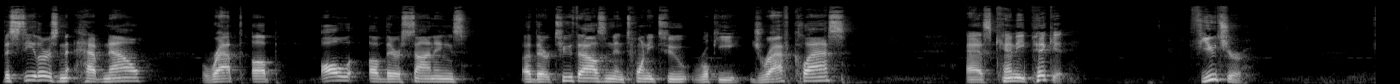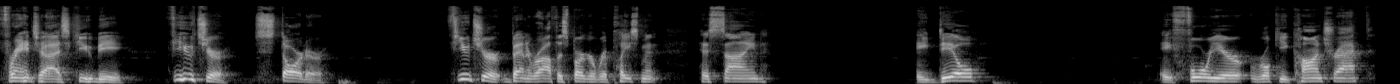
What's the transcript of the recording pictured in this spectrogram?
The Steelers have now wrapped up all of their signings of their 2022 rookie draft class as Kenny Pickett, future franchise QB, future starter, future Ben Roethlisberger replacement, has signed a deal, a four year rookie contract,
